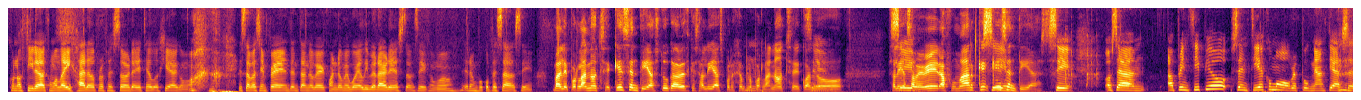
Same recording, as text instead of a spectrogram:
conocida como la hija del profesor de teología, como estaba siempre intentando ver cuándo me voy a liberar de esto, así como era un poco pesado, sí. Vale, por la noche, ¿qué sentías tú cada vez que salías, por ejemplo, Mm. por la noche, cuando salías a beber, a fumar? ¿Qué, Sí. ¿qué sentías? Sí, o sea, al principio sentía como repugnancia hacia,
